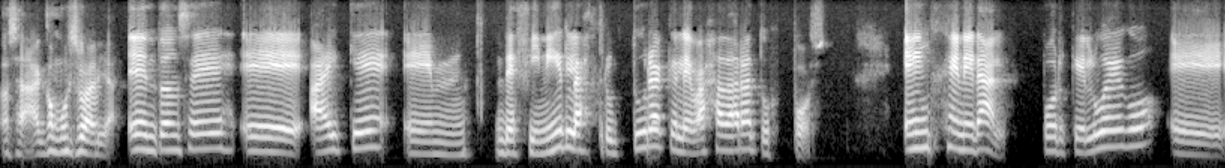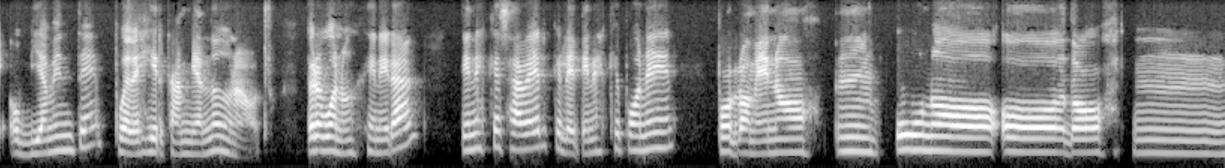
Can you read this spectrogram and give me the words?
o sea, como usuaria. Entonces, eh, hay que em, definir la estructura que le vas a dar a tus posts. En general, porque luego, eh, obviamente, puedes ir cambiando de uno a otro. Pero bueno, en general tienes que saber que le tienes que poner por lo menos mm, uno o dos mm,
